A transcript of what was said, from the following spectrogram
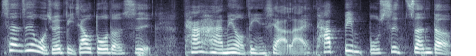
甚至我觉得比较多的是，他还没有定下来，他并不是真的。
